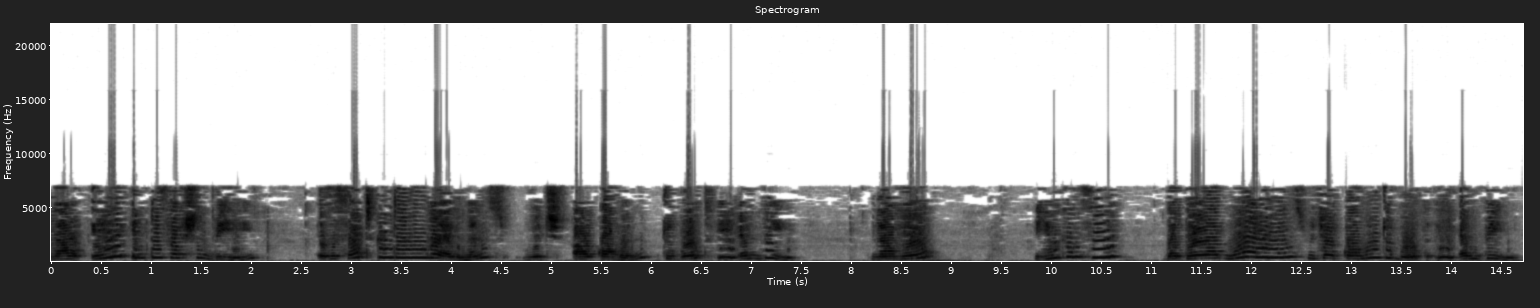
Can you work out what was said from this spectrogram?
Now A intersection B is a set containing the elements which are common to both A and B. Now here you can see that there are no elements which are common to both A and B.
